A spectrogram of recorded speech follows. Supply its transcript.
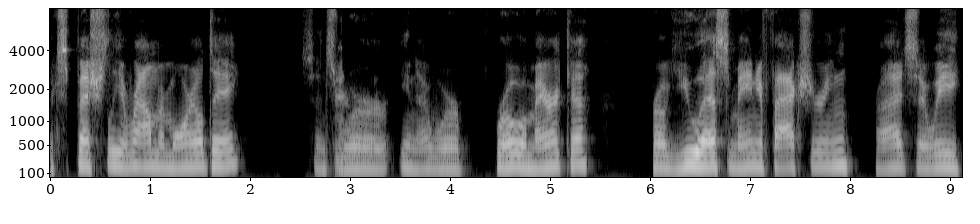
especially around Memorial Day, since yeah. we're you know we're pro America, pro U.S. manufacturing, right? So we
